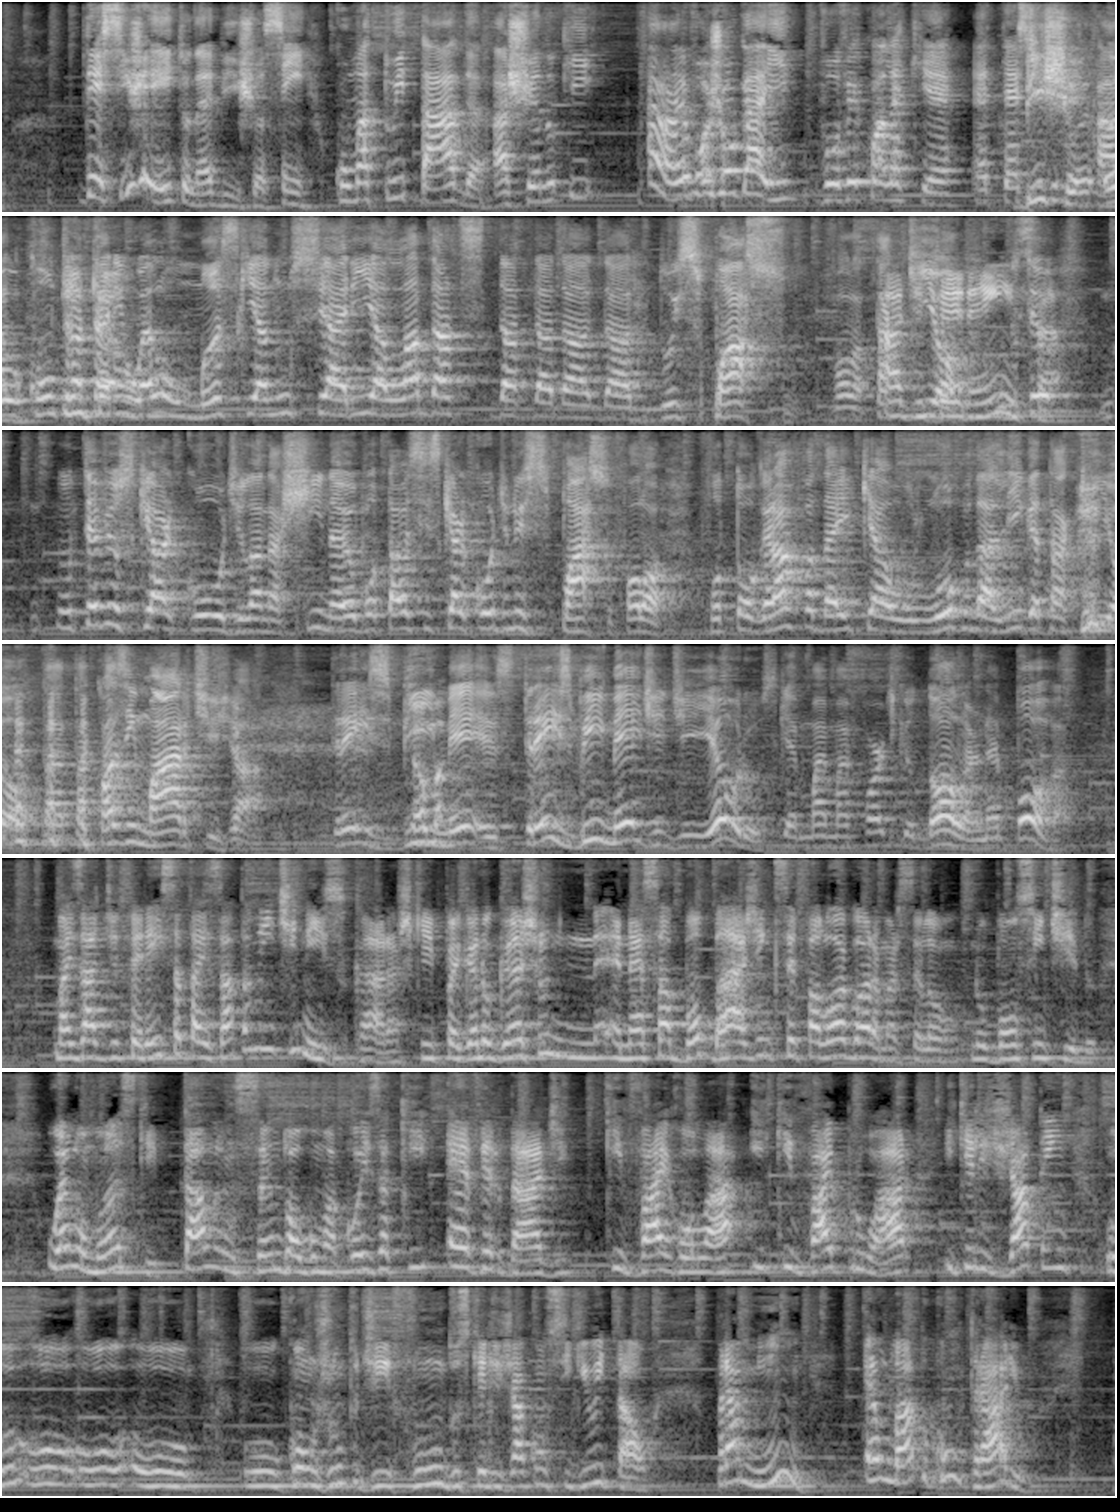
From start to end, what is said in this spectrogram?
desse jeito, né, bicho? Assim, com uma tweetada, achando que Ah, eu vou jogar aí, vou ver qual é que é. É teste Bicho, de mercado. eu contrataria Então- o Elon Musk e anunciaria lá da, da, da, da- da- do espaço. Fala, tá A aqui, diferença- ó. Não teve, não teve os QR Code lá na China, eu botava esses QR Code no espaço. Fala, ó, fotografa daí que o logo da liga tá aqui, ó. Tá, tá quase em Marte já. 3 bi, uma- e meio, 3 bi e meio de, de euros, que é mais, mais forte que o dólar, né? Porra. Mas a diferença tá exatamente nisso, cara. Acho que pegando gancho nessa bobagem que você falou agora, Marcelão, no bom sentido. O Elon Musk tá lançando alguma coisa que é verdade, que vai rolar e que vai pro ar e que ele já tem o, o, o, o, conjunto de fundos que ele já conseguiu e tal. Pra mim, é o lado contrário.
